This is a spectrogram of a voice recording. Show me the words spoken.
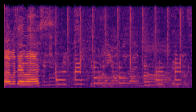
おはようございます。おはようございます。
